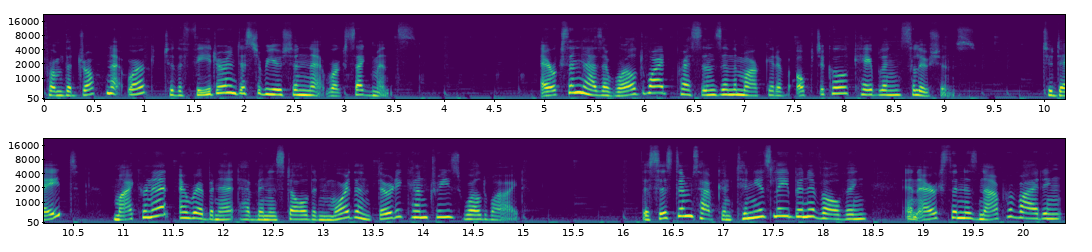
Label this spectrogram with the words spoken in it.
from the drop network to the feeder and distribution network segments. Ericsson has a worldwide presence in the market of optical cabling solutions. To date, Micronet and Ribbonet have been installed in more than 30 countries worldwide. The systems have continuously been evolving, and Ericsson is now providing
